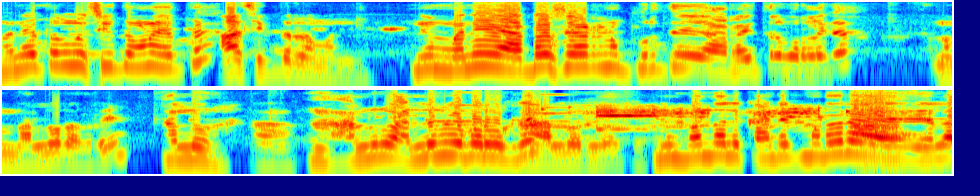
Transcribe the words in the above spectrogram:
ಮನೆ ಹತ್ರನು ಸಿಗ್ತಾವಣ ಎತ್ತ? ಹಾ ಸಿಗ್ತಾರ ಮನೆ. ನಿಮ್ಮ ಮನೆ ಅಡ್ರೆಸ್ ಹೇಳ್ರಿ ಪೂರ್ತಿ ರೈತರು ಬರ್ಲಿಕ್ಕ? ನಮ್ದು ಅಲ್ಲೂರ್ ಅದ್ರಿ ಅಲ್ಲೂರು? ಅಲ್ಲೂರ್ ಅಲ್ಲೂರ್ಗೆ ಅಲ್ಲೂರು ಅಲ್ಲೂರಿಗೆ ಬರ್ಬೇಕ್ರಿ ಅಲ್ಲೂರಿಗೆ ನಿಮ್ ಬಂದು ಅಲ್ಲಿ ಕಾಂಟ್ಯಾಕ್ಟ್ ಮಾಡಿದ್ರೆ ಎಲ್ಲ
